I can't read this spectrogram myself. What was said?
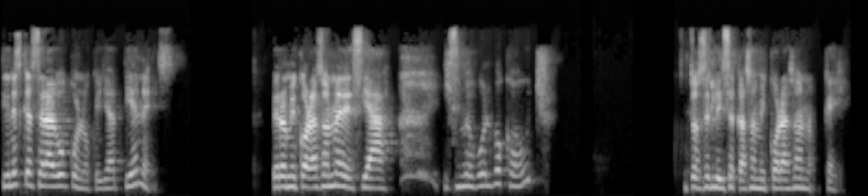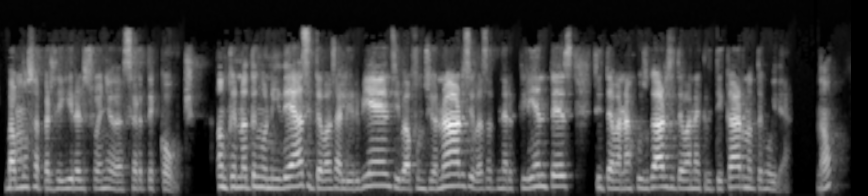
tienes que hacer algo con lo que ya tienes. Pero mi corazón me decía, ¿y si me vuelvo coach? Entonces le hice caso a mi corazón, ok, vamos a perseguir el sueño de hacerte coach, aunque no tengo ni idea si te va a salir bien, si va a funcionar, si vas a tener clientes, si te van a juzgar, si te van a criticar, no tengo idea, ¿no?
